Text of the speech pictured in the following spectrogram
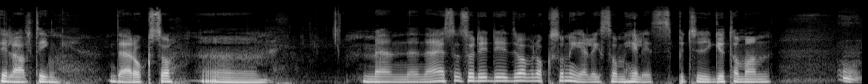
till allting där också. Ehm, men nej, så, så det, det, drar väl också ner liksom helhetsbetyget om man... Mm.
